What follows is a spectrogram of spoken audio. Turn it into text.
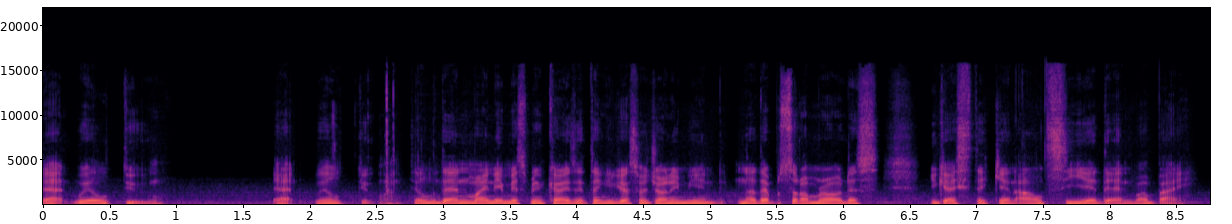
That will do. That will do. Until then, my name is Minkaiser. Thank you guys for joining me in another episode of Marauders. You guys take care and I'll see you then. Bye bye.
